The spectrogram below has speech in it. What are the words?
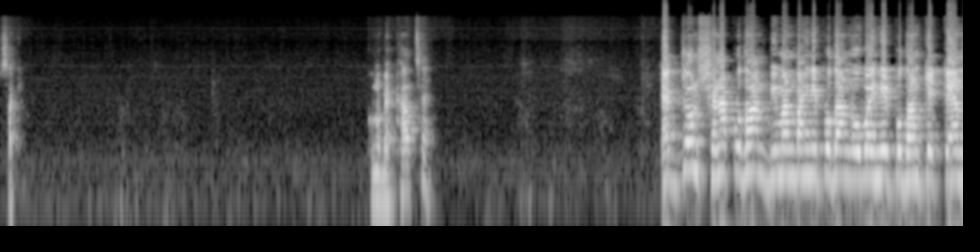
সাকিব? কোনো ব্যাখ্যা আছে? একজন সেনা প্রধান বিমান বাহিনী প্রধান, নৌবাহিনীর প্রধানকে কেন?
